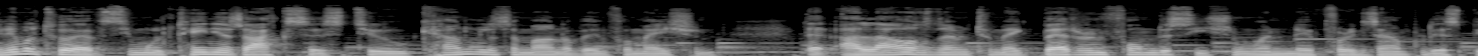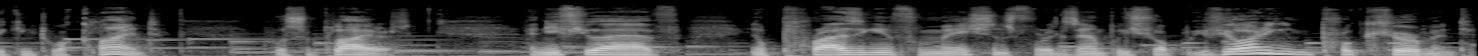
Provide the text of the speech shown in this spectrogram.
being able to have simultaneous access to countless amount of information that allows them to make better informed decisions when they, for example, they're speaking to a client, to a suppliers. And if you have, you know, pricing information, for example, if you're, if you are in procurement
